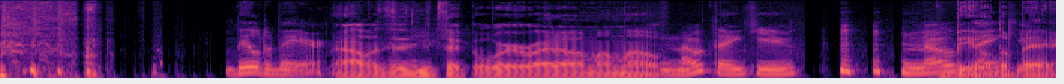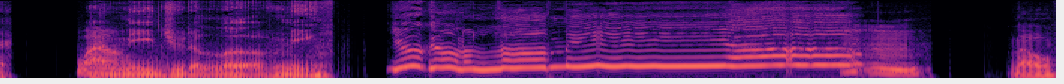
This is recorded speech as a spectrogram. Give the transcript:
Build a bear. I was just, you took the word right out of my mouth. No, thank you. no, Build a bear. Well, I need you to love me. You're gonna love me. Oh. mm-mm. No.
